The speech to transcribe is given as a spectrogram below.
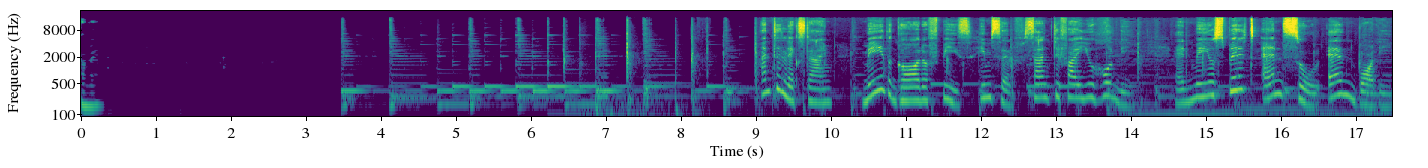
Amen. Until next time, May the God of peace himself sanctify you wholly, and may your spirit and soul and body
